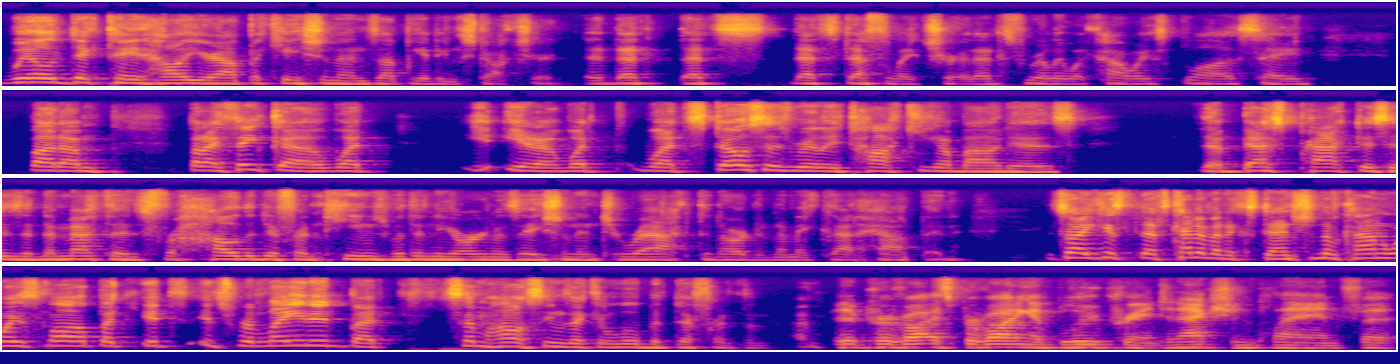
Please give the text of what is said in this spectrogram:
will dictate how your application ends up getting structured. That that's that's definitely true. That's really what Conway's law is saying. But um, but I think uh, what you know what what Stosa is really talking about is the best practices and the methods for how the different teams within the organization interact in order to make that happen so I guess that's kind of an extension of Conway's law, but it's it's related, but somehow seems like a little bit different than that. But it provides providing a blueprint, an action plan for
